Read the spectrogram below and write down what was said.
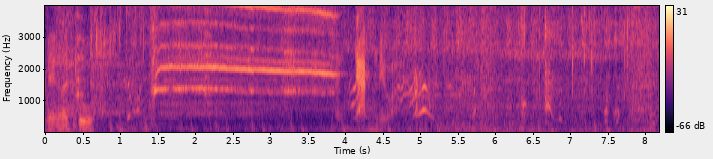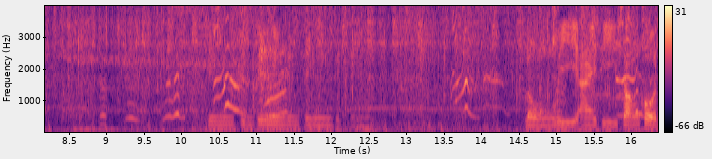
เพลงแล้วกูมันกักนี่หว่าติงติงติงติงติงติงติงลง VIP สองคน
